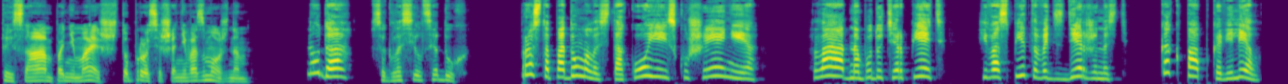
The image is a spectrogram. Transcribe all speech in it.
«Ты сам понимаешь, что просишь о невозможном». «Ну да», — согласился дух. «Просто подумалось, такое искушение. Ладно, буду терпеть и воспитывать сдержанность, как папка велел».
